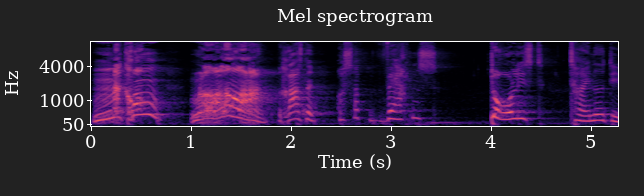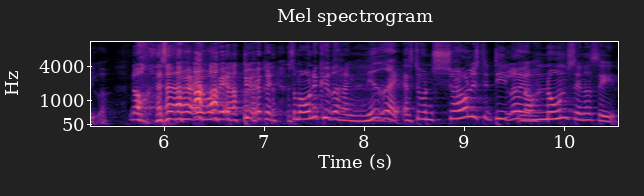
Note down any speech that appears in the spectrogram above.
Macron, blablabla, resten, og så verdens dårligst tegnede diller. Nå. Altså, jeg var ved at dø af grin, som ovenikøbet hang nedad. Altså, det var den sørgeligste diller, jeg Nå. nogensinde har set.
